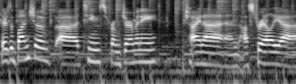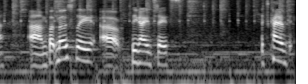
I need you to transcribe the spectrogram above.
There's a bunch of uh, teams from Germany, China, and Australia, um, but mostly uh, the United States. It's kind of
